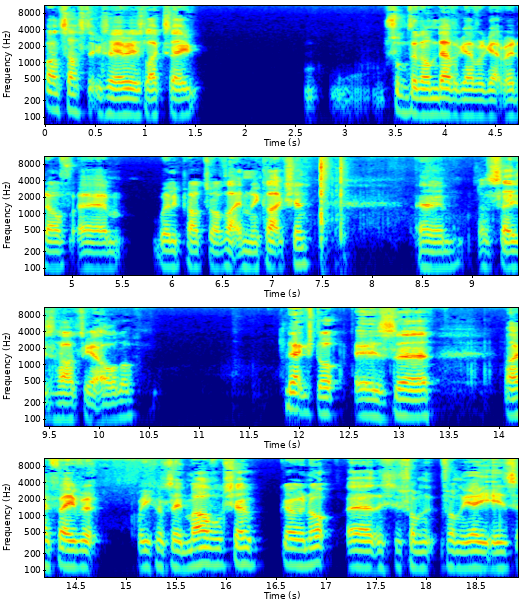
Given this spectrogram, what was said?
fantastic series. Like I say, something I'll never ever get rid of. Um, really proud to have that in my collection. Um, as I say, it's hard to get hold of. Next up is uh, my favourite, we could say, Marvel show growing up. Uh, this is from from the eighties.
